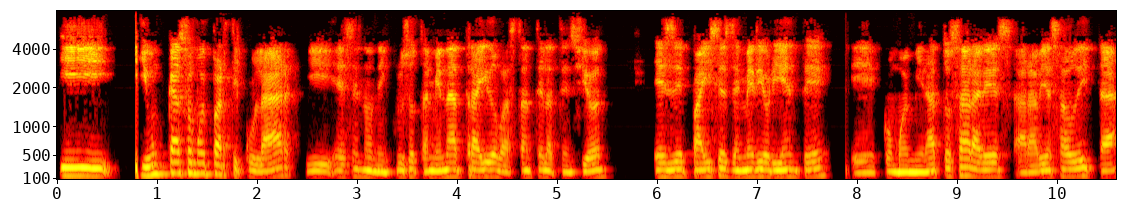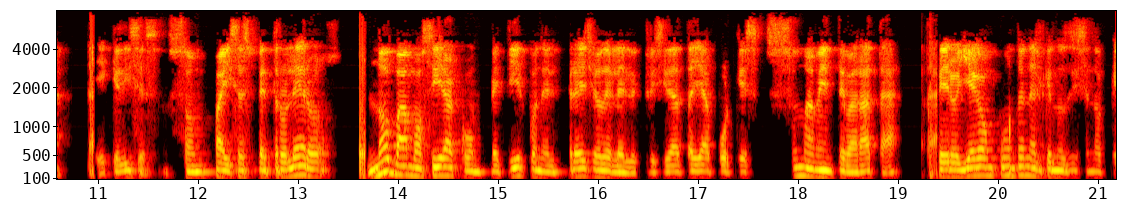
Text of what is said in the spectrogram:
Y, y un caso muy particular, y es en donde incluso también ha traído bastante la atención, es de países de Medio Oriente, eh, como Emiratos Árabes, Arabia Saudita, eh, que dices, son países petroleros. No vamos a ir a competir con el precio de la electricidad allá porque es sumamente barata, pero llega un punto en el que nos dicen, ok,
